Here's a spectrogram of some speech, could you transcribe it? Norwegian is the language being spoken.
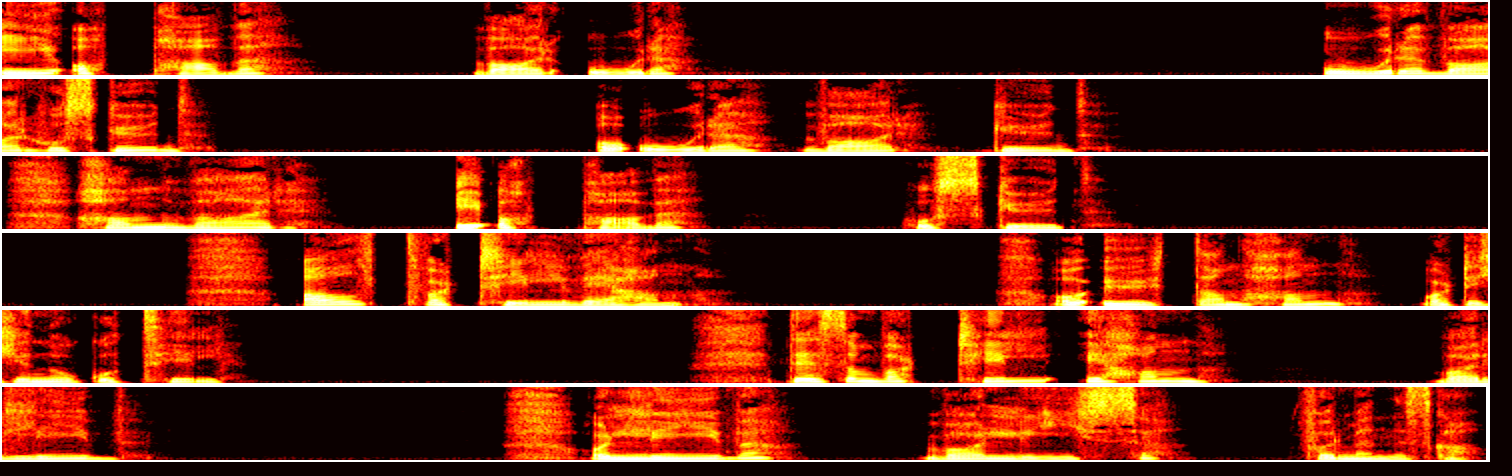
I opphavet var Ordet. Ordet var hos Gud, og Ordet var Gud. Han var i opphavet hos Gud. Alt var til ved han, og uten han var det ikke noe til. Det som var til i han, var liv, og livet var lyset for menneska.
